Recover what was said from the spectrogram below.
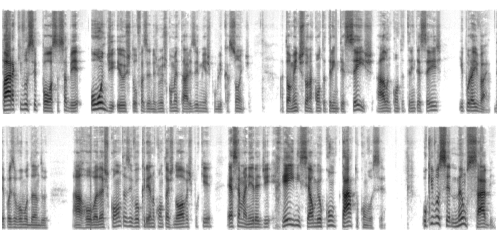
para que você possa saber onde eu estou fazendo os meus comentários e minhas publicações. Atualmente estou na conta 36, Alan conta 36 e por aí vai. Depois eu vou mudando arroba das contas e vou criando contas novas, porque essa é a maneira de reiniciar o meu contato com você. O que você não sabe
